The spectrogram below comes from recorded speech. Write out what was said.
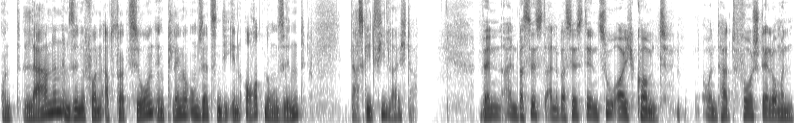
Und Lernen im Sinne von Abstraktion in Klänge umsetzen, die in Ordnung sind, das geht viel leichter. Wenn ein Bassist, eine Bassistin zu euch kommt und hat Vorstellungen,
